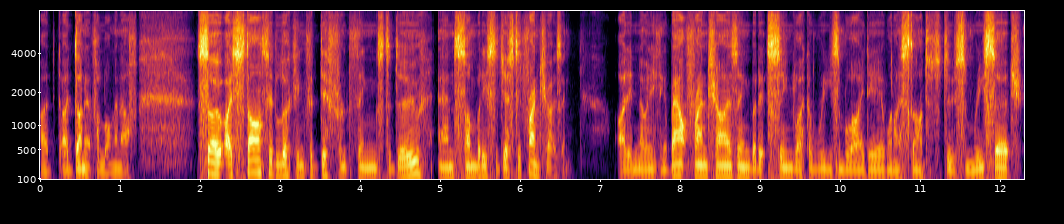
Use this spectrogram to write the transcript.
I'd, I'd done it for long enough. So I started looking for different things to do, and somebody suggested franchising. I didn't know anything about franchising, but it seemed like a reasonable idea when I started to do some research.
